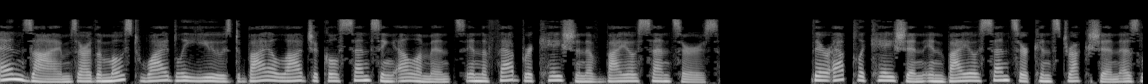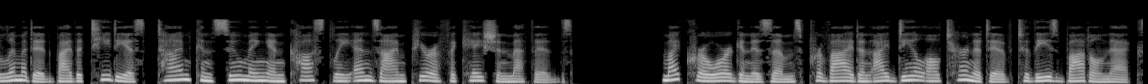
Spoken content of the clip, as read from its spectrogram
Enzymes are the most widely used biological sensing elements in the fabrication of biosensors. Their application in biosensor construction is limited by the tedious, time-consuming and costly enzyme purification methods. Microorganisms provide an ideal alternative to these bottlenecks.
